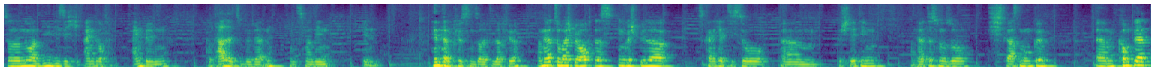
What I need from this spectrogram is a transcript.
sondern nur an die, die sich einen drauf einbilden, Portale zu bewerten und dass man den, den Hintern küssen sollte dafür. Man hört zum Beispiel auch, dass English-Spieler, das kann ich jetzt nicht so ähm, bestätigen, man hört das nur so, die Straßenmunkeln, ähm, komplett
